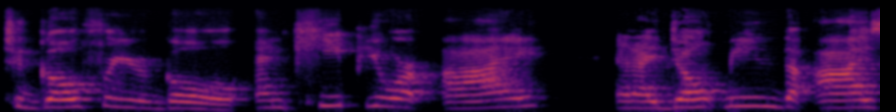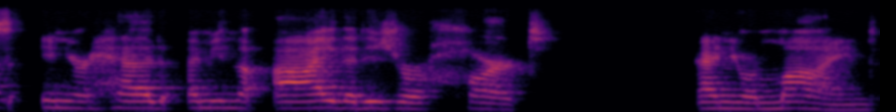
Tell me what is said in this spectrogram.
to go for your goal and keep your eye and I don't mean the eyes in your head, I mean the eye that is your heart and your mind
